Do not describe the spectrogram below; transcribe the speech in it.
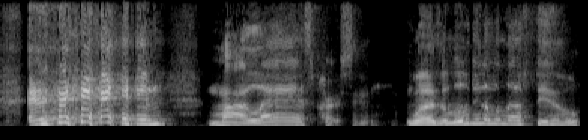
and my last person was a little bit of a left field.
